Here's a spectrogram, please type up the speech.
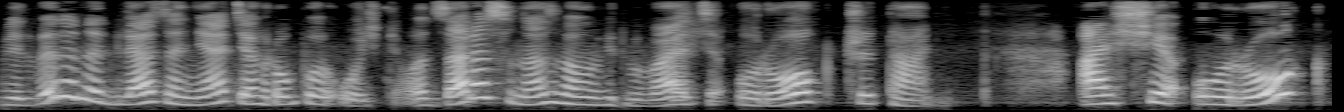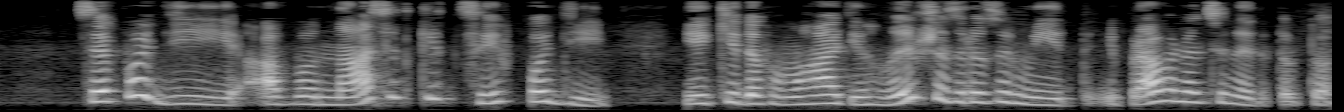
відведений для заняття групою учнів. От зараз у нас з вами відбувається урок читання. А ще урок це події або наслідки цих подій, які допомагають їх глибше зрозуміти і правильно оцінити. Тобто,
